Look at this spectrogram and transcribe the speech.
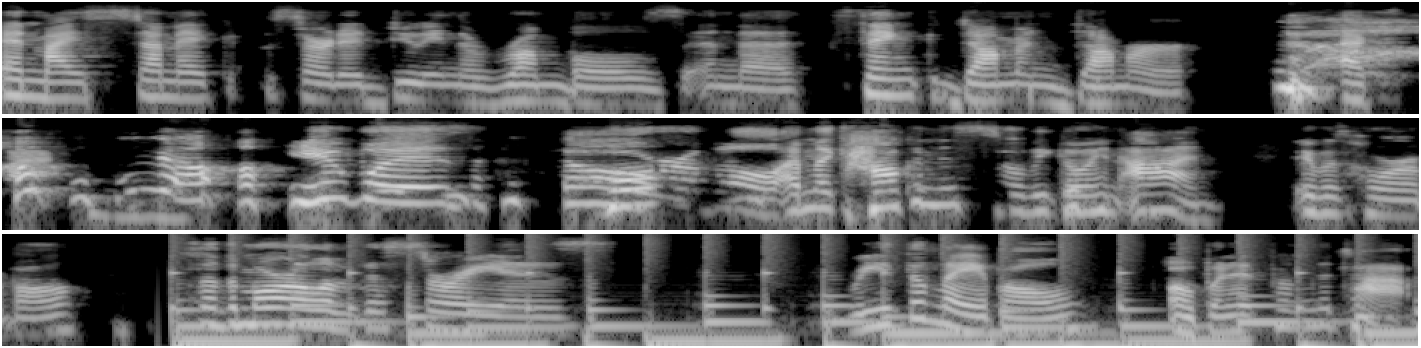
And my stomach started doing the rumbles and the think dumb and dumber. Oh, no, It was no. horrible. I'm like, how can this still be going on? It was horrible. So the moral of this story is read the label, open it from the top.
